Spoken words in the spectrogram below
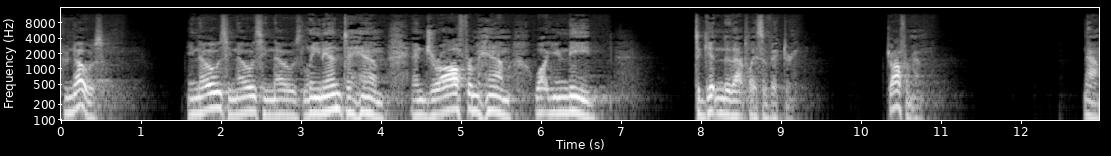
who knows. He knows, he knows, he knows. Lean into him and draw from him what you need to get into that place of victory. Draw from him. Now,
